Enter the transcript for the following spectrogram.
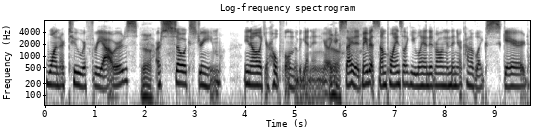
one or two or three hours Yeah. are so extreme. You know like you're hopeful in the beginning. You're like Yeah. excited. Maybe at some points like you landed wrong and then you're kind of like scared.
